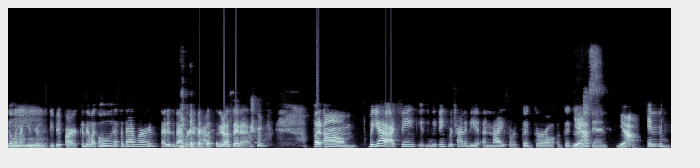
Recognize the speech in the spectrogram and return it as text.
Don't let my kids hear the mm. stupid part because they're like, oh, that's a bad word. That is a bad word in our house. We don't say that. but um, but yeah, I think we think we're trying to be a nice or a good girl, a good yes. Christian. Yeah. And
